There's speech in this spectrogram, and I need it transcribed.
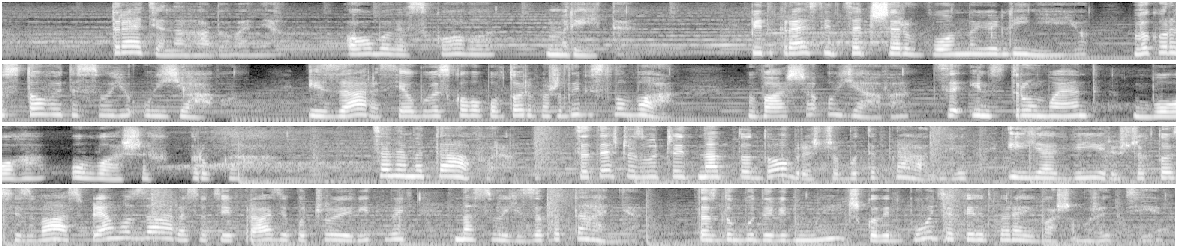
Третє нагадування обов'язково мрійте. Підкресліть це червоною лінією, використовуйте свою уяву. І зараз я обов'язково повторю важливі слова. Ваша уява це інструмент Бога у ваших руках. Це не метафора, це те, що звучить надто добре, щоб бути правдою. І я вірю, що хтось із вас прямо зараз у цій фразі почує відповідь на свої запитання та здобуде відмичку від будь-яких дверей у вашому житті.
